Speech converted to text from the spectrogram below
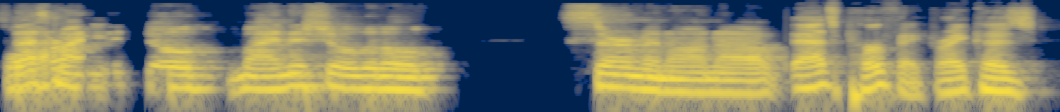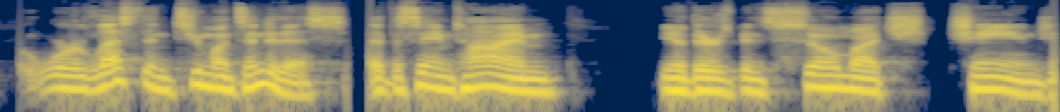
So well, that's my initial my initial little sermon on uh That's perfect, right? Cuz we're less than 2 months into this. At the same time, you know, there's been so much change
